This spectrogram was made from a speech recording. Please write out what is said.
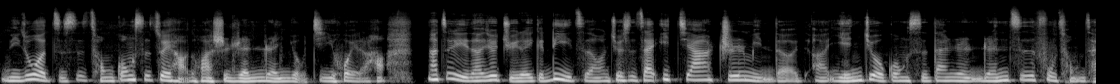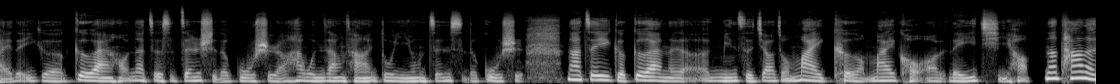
你如果只是从公司最好的话，是人人有机会了哈。那这里呢，就举了一个例子哦，就是在一家知名的啊研究公司担任人资副总裁的一个个案哈。那这是真实的故事啊，他文章常常都引用真实的故事。那这一个个案的名字叫做麦克 Michael 啊雷奇哈。那他呢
